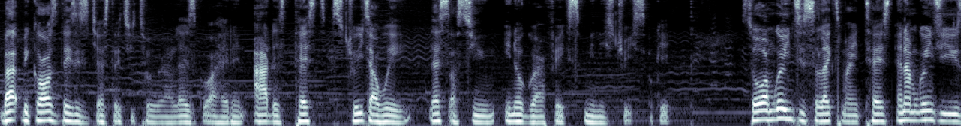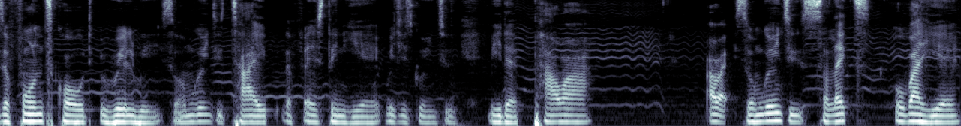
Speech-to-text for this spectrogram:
But because this is just a tutorial let's go ahead and add a test straight away. Let's assume InnoGraphics Ministries okay? So I'm going to select my test and I'm going to use a font called Raleway. So I'm going to type the first thing here which is going to be the power. Alright so I'm going to select over here.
